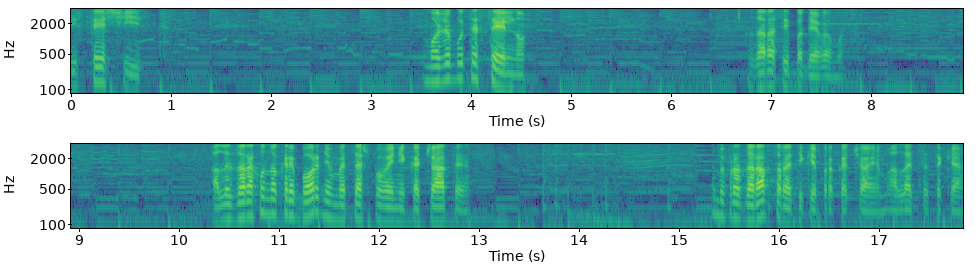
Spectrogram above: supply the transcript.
Вісти 6. Може бути сильно. Зараз і подивимось. Але за рахунок реборнів ми теж повинні качати. Ну, Ми, правда, раптора тільки прокачаємо, але це таке.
